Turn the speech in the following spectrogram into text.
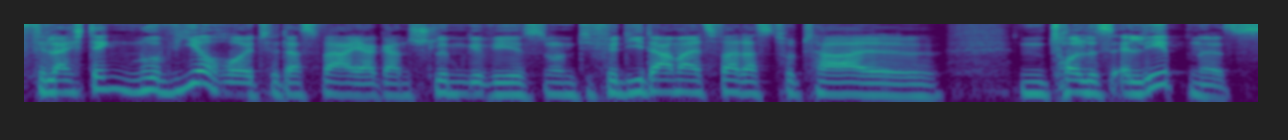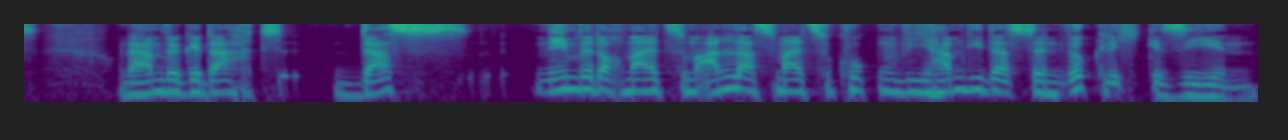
Vielleicht denken nur wir heute, das war ja ganz schlimm gewesen und für die damals war das total ein tolles Erlebnis. Und da haben wir gedacht, das nehmen wir doch mal zum Anlass, mal zu gucken, wie haben die das denn wirklich gesehen?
